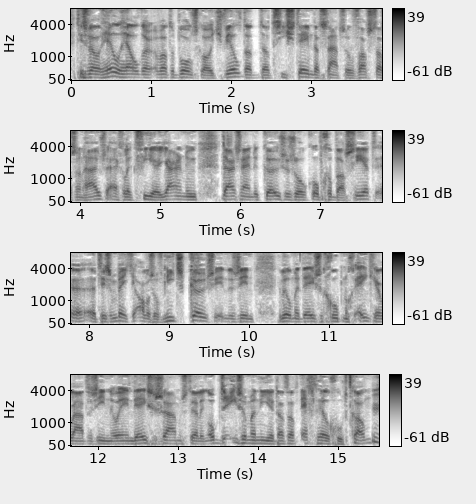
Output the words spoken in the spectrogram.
Het is wel heel helder wat de bondscoach wil. Dat, dat systeem dat staat zo vast als een huis. Eigenlijk vier jaar nu daar zijn de keuzes ook op gebaseerd. Uh, het is een beetje alles of niets keuze in de zin. Ik wil met deze groep nog één keer laten zien oh, in deze samenstelling, op deze manier, dat dat echt heel goed kan. Mm.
